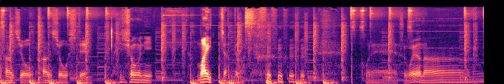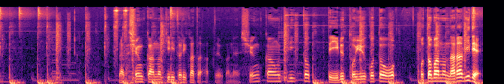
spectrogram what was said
参照参照して非常に参っちゃってます。すごいよな。なんか瞬間の切り取り方というかね瞬間を切り取っているということを言葉の並びで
